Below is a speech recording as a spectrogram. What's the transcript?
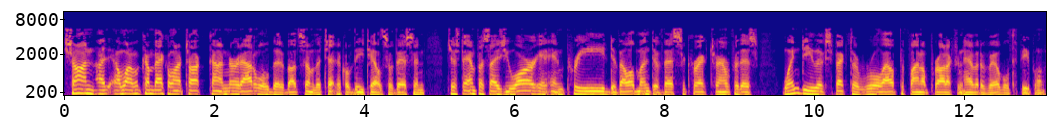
Shawn, I, I want to come back. I want to talk, kind of nerd out a little bit about some of the technical details of this, and just to emphasize, you are in, in pre-development, if that's the correct term for this. When do you expect to roll out the final product and have it available to people?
